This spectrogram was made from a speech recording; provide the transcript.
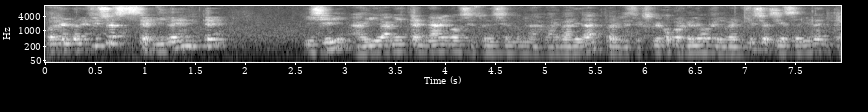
Porque el beneficio es evidente y sí, ahí a mí en algo si estoy diciendo una barbaridad, pero les explico por qué digo que el beneficio sí es evidente.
